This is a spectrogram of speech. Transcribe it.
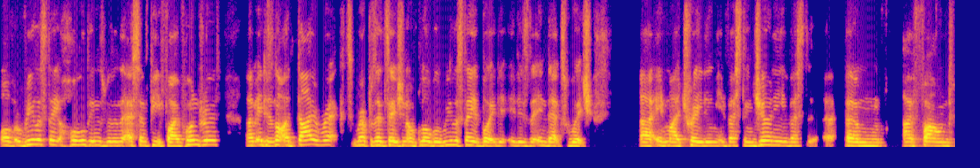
of real estate holdings within the S&P 500. Um, it is not a direct representation of global real estate, but it, it is the index which, uh, in my trading investing journey, invest uh, um, I found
